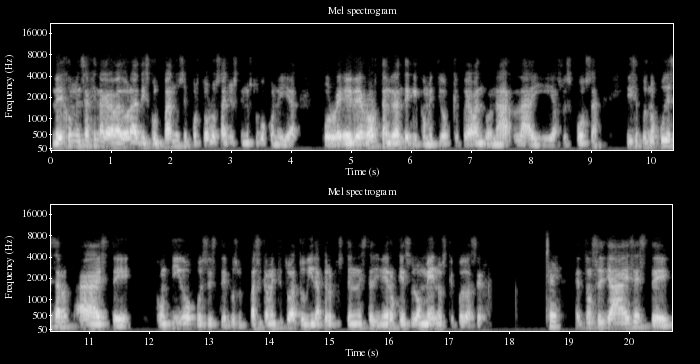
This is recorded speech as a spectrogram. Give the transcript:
le deja un mensaje en la grabadora disculpándose por todos los años que no estuvo con ella, por el error tan grande que cometió, que fue abandonarla y a su esposa. dice, pues no pude estar a, este, contigo, pues, este, pues básicamente toda tu vida, pero pues ten este dinero que es lo menos que puedo hacer. Sí. Entonces ya es este,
